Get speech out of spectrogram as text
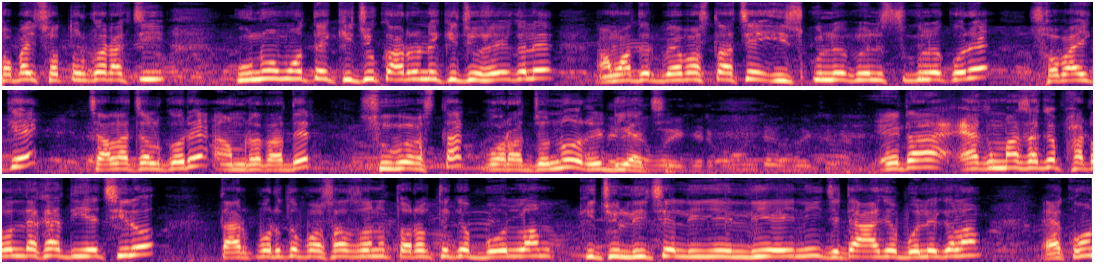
সবাই সতর্ক রাখছি। কোনো মতে কিছু কারণে কিছু হয়ে গেলে আমাদের ব্যবস্থা আছে স্কুলে স্কুলে করে সবাইকে চালাচাল করে আমরা তাদের সুব্যবস্থা করার জন্য রেডি আছি। এটা এক মাস আগে ফাটল দেখা দিয়েছিল তারপরে তো প্রশাসনের তরফ থেকে বললাম কিছু লিচে নিয়ে নিয়ে নি যেটা আগে বলে গেলাম এখন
